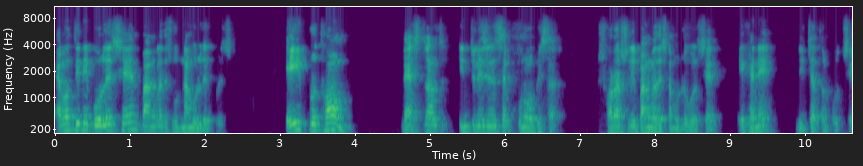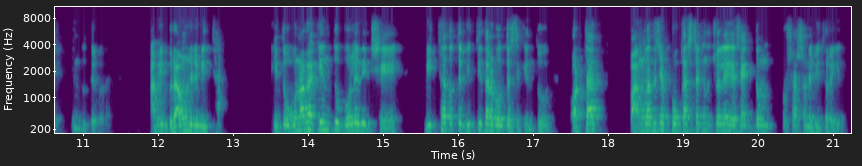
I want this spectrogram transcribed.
এবং তিনি বলেছেন বাংলাদেশ নাম উল্লেখ করেছেন এই প্রথম ন্যাশনাল ইন্টেলিজেন্সের কোন অফিসার সরাসরি বাংলাদেশ নাম উল্লেখ বলছেন এখানে নির্যাতন হচ্ছে হিন্দুদের বেলা আমি ব্রাউনের মিথ্যা কিন্তু ওনারা কিন্তু বলে দিচ্ছে মিথ্যা তথ্যের ভিত্তি তারা বলতেছে কিন্তু অর্থাৎ বাংলাদেশের ফোকাসটা কিন্তু চলে গেছে একদম প্রশাসনের ভিতরে কিন্তু।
